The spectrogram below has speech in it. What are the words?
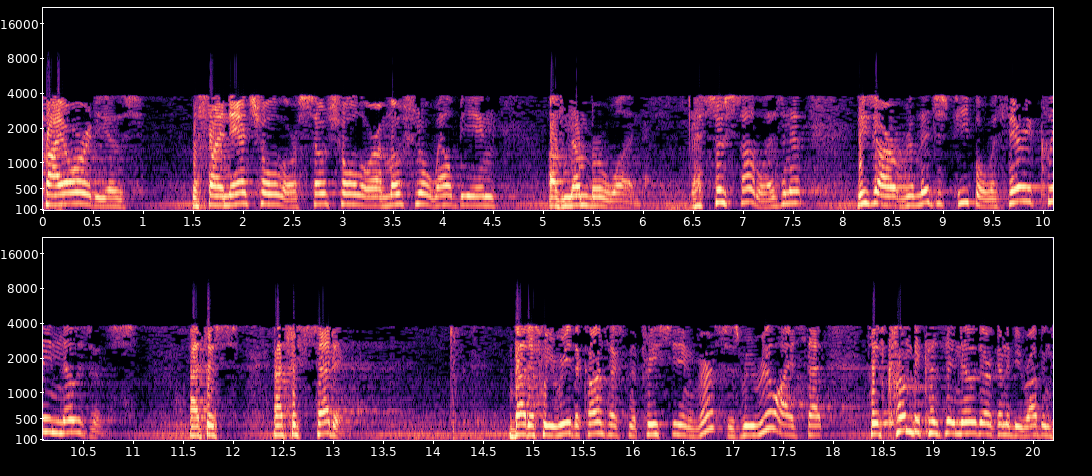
priority is the financial or social or emotional well being of number one. That's so subtle, isn't it? These are religious people with very clean noses at this, at this setting. But if we read the context in the preceding verses, we realize that they've come because they know they're going to be rubbing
